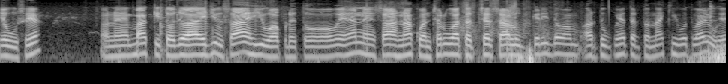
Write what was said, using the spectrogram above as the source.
એવું છે. અને બાકી તો જો આ જ્યું સાહ આપણે, તો હવે હે ને સાહ નાખવાની શરૂઆત જ છે. ચાલુ કરી દઉં આમ અડધું ખેતર તો નાખી હોત વાળ્યું છે.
